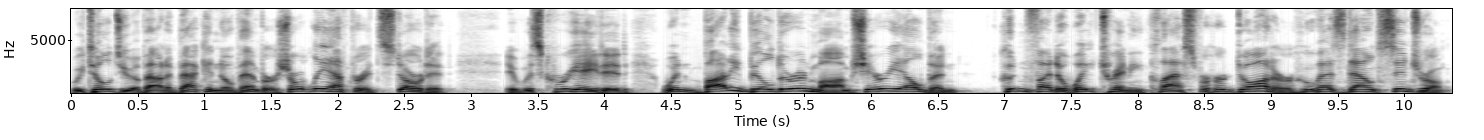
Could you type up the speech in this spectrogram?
We told you about it back in November, shortly after it started. It was created when bodybuilder and mom Sherry Elbin couldn't find a weight training class for her daughter who has Down syndrome.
